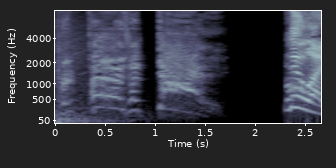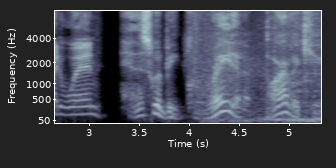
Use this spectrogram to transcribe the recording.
Prepare to die! Knew I'd win. Man, this would be great at a barbecue.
